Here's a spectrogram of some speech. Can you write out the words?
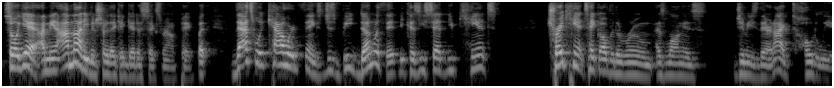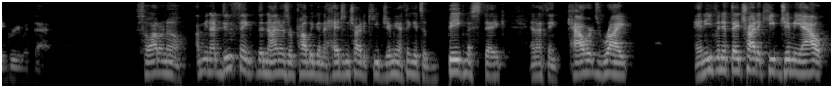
So yeah, I mean, I'm not even sure they could get a sixth round pick, but that's what Cowherd thinks. Just be done with it because he said you can't. Trey can't take over the room as long as Jimmy's there, and I totally agree with that. So I don't know. I mean, I do think the Niners are probably going to hedge and try to keep Jimmy. I think it's a big mistake, and I think Cowherd's right. And even if they try to keep Jimmy out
